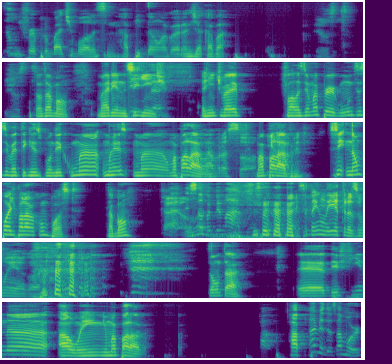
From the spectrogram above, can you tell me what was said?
Se a gente for pro bate-bola, assim, rapidão agora, antes de acabar. Justo, justo. Então tá bom. Marina, é o seguinte. A gente vai fazer uma pergunta, você vai ter que responder com uma, uma, uma, uma palavra. palavra só. Uma e palavra. rápido. Sim, não pode palavra composta. Tá bom? Tá, Caramba. deixa eu só beber uma água. Aí você tá em letras ruim agora. Então tá. É, defina a UEM em uma palavra. Ai, meu Deus, amor.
